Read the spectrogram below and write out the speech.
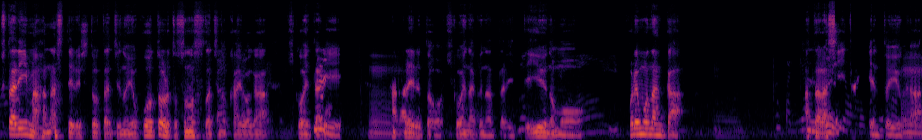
二人今話してる人たちの横を通るとその人たちの会話が聞こえたり、うん離れると聞こえなくなったりっていうのも、これもなんか新しい体験というか。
